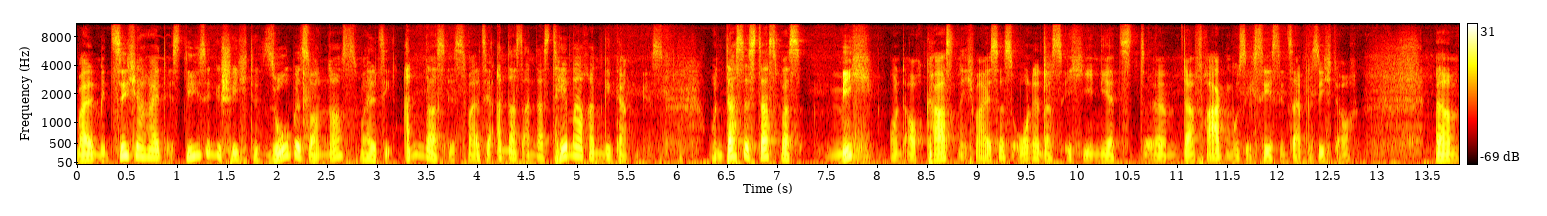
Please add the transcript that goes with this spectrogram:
weil mit Sicherheit ist diese Geschichte so besonders, weil sie anders ist, weil sie anders an das Thema rangegangen ist. Und das ist das, was mich und auch Carsten, ich weiß es, ohne dass ich ihn jetzt ähm, da fragen muss, ich sehe es in seinem Gesicht auch, ähm,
